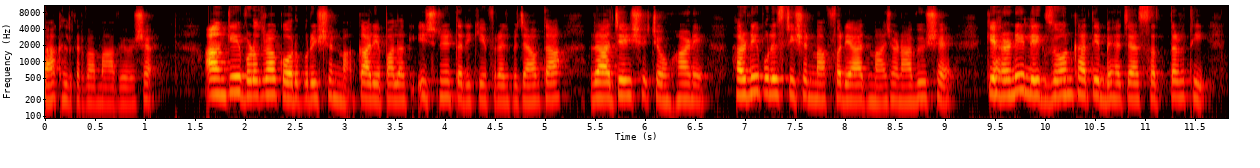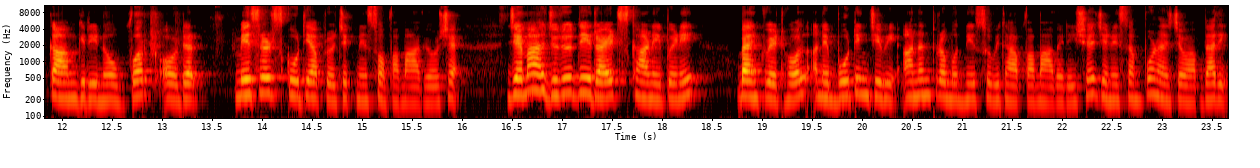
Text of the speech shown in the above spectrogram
દાખલ કરવામાં આવ્યો છે. આ અંગે વડોદરા કોર્પોરેશનમાં કાર્યપાલક ઇજનેર તરીકે ફરજ બજાવતા રાજેશ ચૌહાણે હરણી પોલીસ સ્ટેશનમાં ફરિયાદમાં જણાવ્યું છે કે હરણી લેક ઝોન ખાતે બે હજાર સત્તરથી કામગીરીનો વર્ક ઓર્ડર મેસર્સ કોટિયા પ્રોજેક્ટને સોંપવામાં આવ્યો છે, જેમાં જુદી જુદી રાઇટ્સ ખાણીપીણી બેન્ક્વેટ હોલ અને બોટિંગ જેવી આનંદ પ્રમોદની સુવિધા આપવામાં આવેલી છે, જેની સંપૂર્ણ જવાબદારી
